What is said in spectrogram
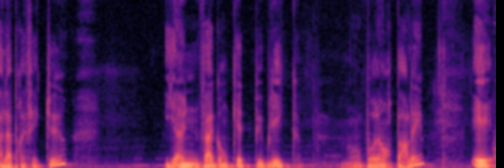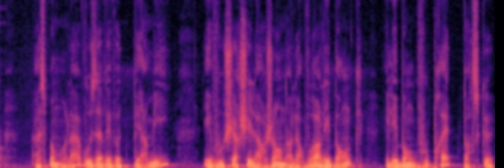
à la préfecture. Il y a une vague enquête publique, on pourrait en reparler, et à ce moment-là, vous avez votre permis et vous cherchez l'argent dans leur voir les banques, et les banques vous prêtent parce que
